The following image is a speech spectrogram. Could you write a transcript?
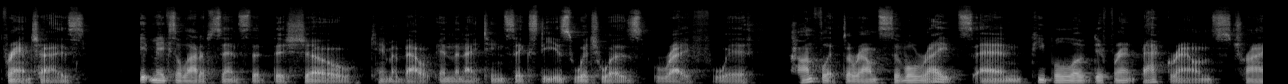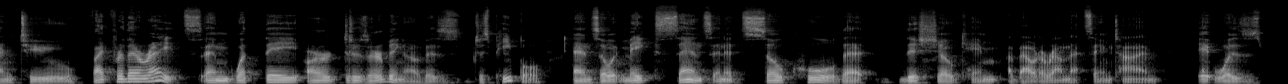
franchise. It makes a lot of sense that this show came about in the 1960s, which was rife with conflict around civil rights and people of different backgrounds trying to fight for their rights and what they are deserving of is just people. And so it makes sense and it's so cool that this show came about around that same time. It was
